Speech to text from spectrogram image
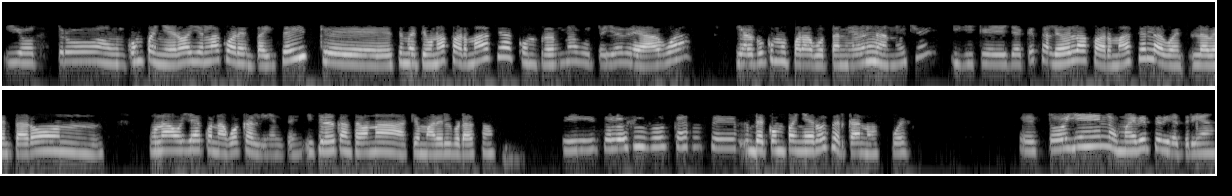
y otro a un compañero ahí en la 46 que se metió a una farmacia a comprar una botella de agua y algo como para botanear en la noche y que ya que salió de la farmacia le, aventaron una olla con agua caliente y sí le alcanzaron a quemar el brazo. Sí, solo esos dos casos de, de compañeros cercanos, pues. Estoy en la UMAI de pediatría.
